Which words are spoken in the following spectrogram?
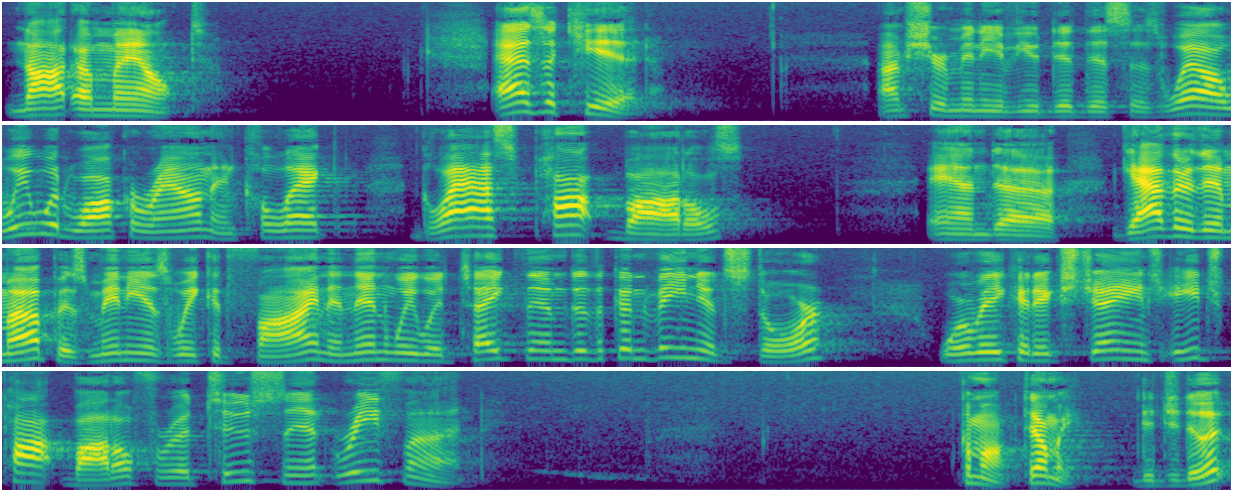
not amount. As a kid, I'm sure many of you did this as well, we would walk around and collect glass pop bottles and uh, gather them up, as many as we could find, and then we would take them to the convenience store where we could exchange each pop bottle for a two cent refund. Come on, tell me, did you do it?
